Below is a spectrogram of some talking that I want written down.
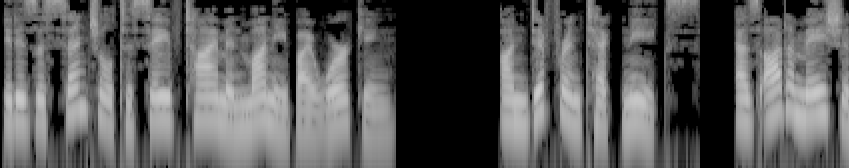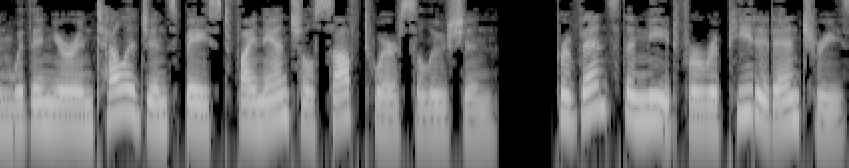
it is essential to save time and money by working on different techniques as automation within your intelligence based financial software solution prevents the need for repeated entries,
